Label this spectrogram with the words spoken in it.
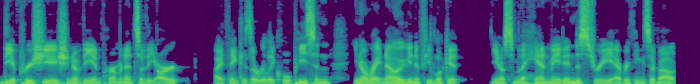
the appreciation of the impermanence of the art, I think, is a really cool piece. And you know, right now, even if you look at you know some of the handmade industry, everything's about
